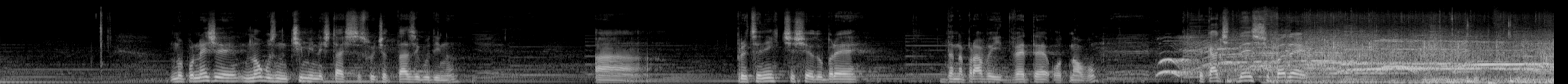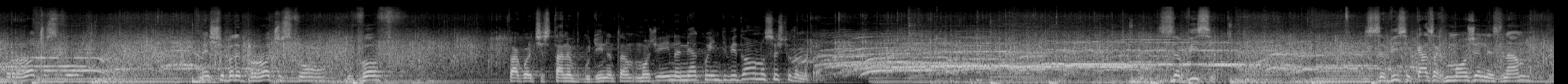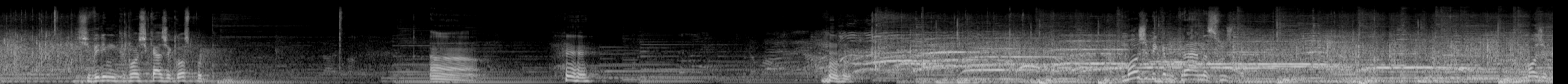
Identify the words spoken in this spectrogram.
Но понеже много значими неща ще се случат тази година, а, прецених, че ще е добре да направя и двете отново. Така че днес ще бъде пророчество. Днес ще бъде пророчество в това, което ще стане в годината. Може и на някой индивидуално също да направи. Зависи. Зависи. Казах може, не знам. Ще видим какво ще каже Господ. А... Може би към края на служба. Може би.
